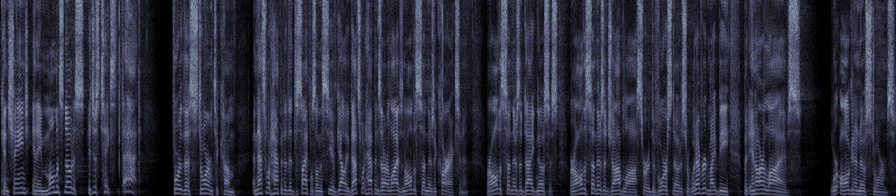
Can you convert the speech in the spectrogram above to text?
can change in a moment's notice. It just takes that for the storm to come And that's what happened to the disciples on the Sea of Galilee. That's what happens in our lives, and all of a sudden there's a car accident, or all of a sudden there's a diagnosis, or all of a sudden there's a job loss, or a divorce notice, or whatever it might be. But in our lives, we're all going to know storms.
